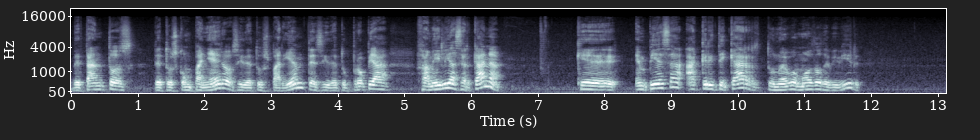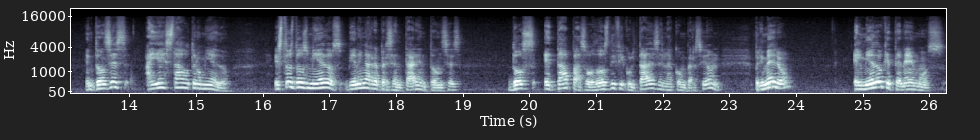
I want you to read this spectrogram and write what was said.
de tantos de tus compañeros y de tus parientes y de tu propia familia cercana que empieza a criticar tu nuevo modo de vivir. Entonces, ahí está otro miedo. Estos dos miedos vienen a representar entonces dos etapas o dos dificultades en la conversión. Primero, el miedo que tenemos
